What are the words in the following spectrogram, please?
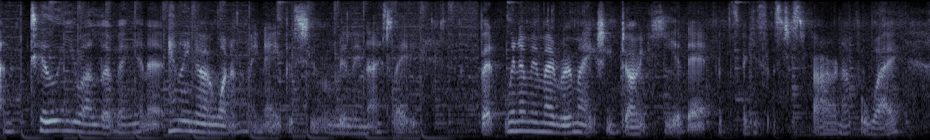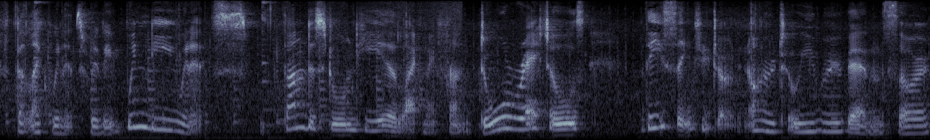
until you are living in it. And I know one of my neighbors she's a really nice lady but when I'm in my room I actually don't hear that. It's, I guess it's just far enough away. But like when it's really windy when it's thunderstormed here like my front door rattles these things you don't know till you move in. So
